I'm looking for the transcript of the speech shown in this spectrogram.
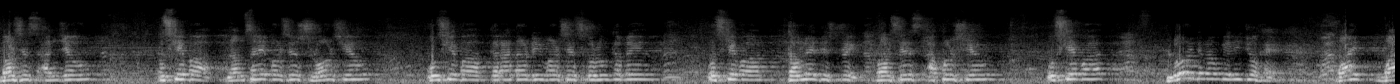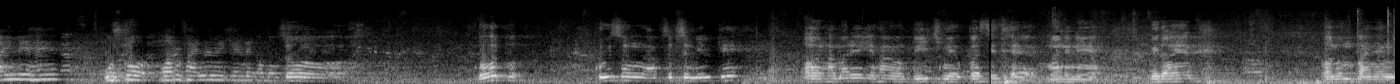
वर्सेस अंजोंग। उसके बाद नमसाई वर्सेस लोअर शियोंग उसके बाद करादर्डी वर्सेस कुरुंगकमे। उसके बाद कमले डिस्ट्रिक्ट वर्सेस अपर शियोंग। उसके बाद लोअर दिबांग वैली जो है, वाई वाई में है। उसको क्वार्टर फाइनल में खेलने का मौका तो बहुत खुश हूँ आप सबसे मिलके और हमारे यहाँ बीच में उपस्थित है माननीय विधायक ओलम पांजंग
